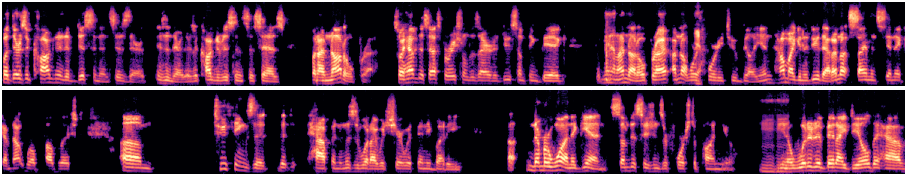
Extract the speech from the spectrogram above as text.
but there's a cognitive dissonance, is there? Isn't there? There's a cognitive dissonance that says, but I'm not Oprah. So I have this aspirational desire to do something big, but man, I'm not Oprah. I'm not worth Yeah. 42 billion. How am I going to do that? I'm not Simon Sinek. I'm not well published. Um, two things that that happen, and this is what I would share with anybody. Uh, number one, again, some decisions are forced upon you. Mhm. You know, would it have been ideal to have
